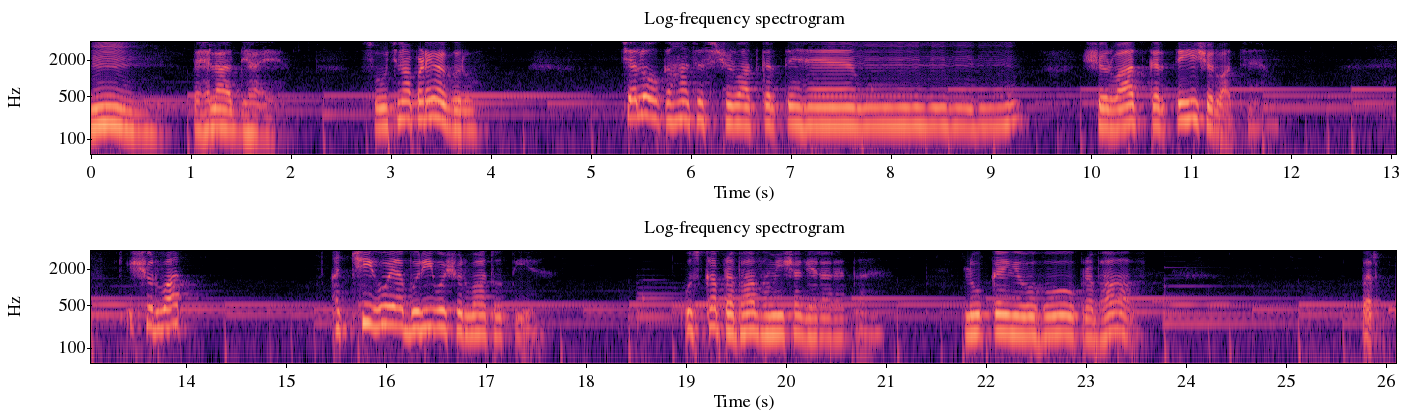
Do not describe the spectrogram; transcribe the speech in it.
हम्म पहला अध्याय। सोचना पड़ेगा गुरु। चलो कहाँ से शुरुआत करते हैं? हम्म, शुरुआत करते ही शुरुआत से हम शुरुआत अच्छी हो या बुरी वो शुरुआत होती है। उसका प्रभाव हमेशा गहरा रहता है। लोग कहेंगे वो हो प्रभाव? पर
